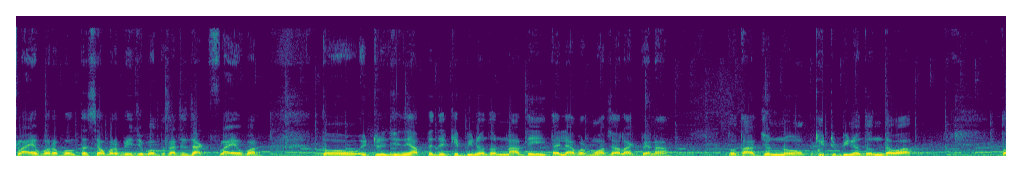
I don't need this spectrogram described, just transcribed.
ফ্লাইওভারও বলতেছি, ওভার ব্রিজও বলতেছি। আচ্ছা যাক ফ্লাইওভার তো একটু যদি আপনাদেরকে বিনোদন না দেই তাহলে আবার মজা লাগবে না। তো তার জন্য একটু বিনোদন দেওয়া। তো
